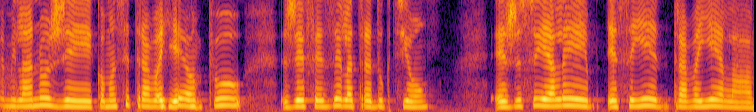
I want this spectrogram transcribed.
À Milano, j'ai commencé à travailler un peu. Je faisais la traduction. Et je suis allée essayer de travailler à la,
